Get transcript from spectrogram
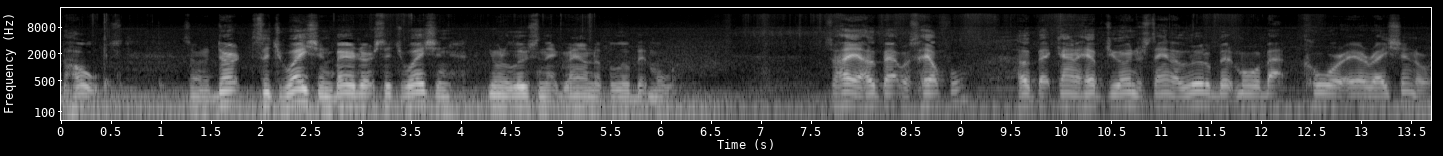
the holes. So in a dirt situation, bare dirt situation, you want to loosen that ground up a little bit more. So hey, I hope that was helpful. Hope that kind of helped you understand a little bit more about core aeration or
